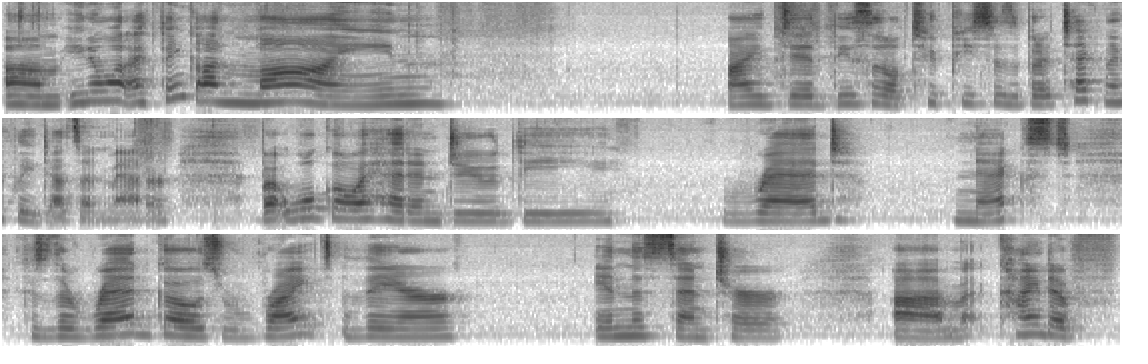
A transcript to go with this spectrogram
um, you know what, I think on mine, I did these little two pieces, but it technically doesn't matter. But we'll go ahead and do the red next because the red goes right there in the center, um, kind of,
